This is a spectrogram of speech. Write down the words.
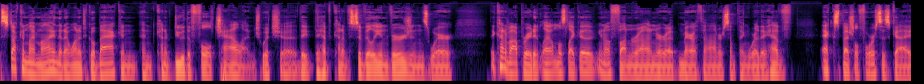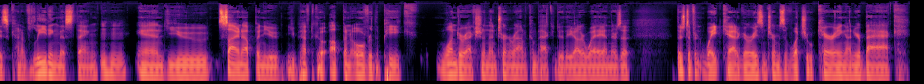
stuck in my mind that I wanted to go back and and kind of do the full challenge, which uh, they they have kind of civilian versions where they kind of operate it like almost like a you know fun run or a marathon or something where they have ex special forces guys kind of leading this thing. Mm-hmm. and you sign up and you you have to go up and over the peak one direction and then turn around and come back and do the other way. And there's a there's different weight categories in terms of what you're carrying on your back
